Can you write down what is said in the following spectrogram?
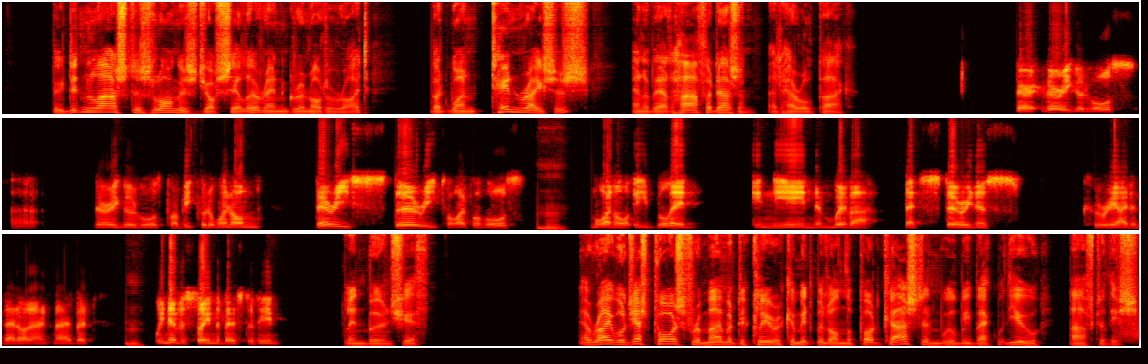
who didn't last as long as Josella and Granodorite, but won 10 races and about half a dozen at Harold Park. Very very good horse. Uh, very good horse. Probably could have went on. Very stirry type of horse. Mm. Might have, he bled in the end, and whether that stirriness created that, I don't know. But Mm. we never seen the best of him. Glenburn Chef. Now, Ray, we'll just pause for a moment to clear a commitment on the podcast, and we'll be back with you after this.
